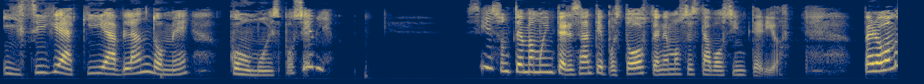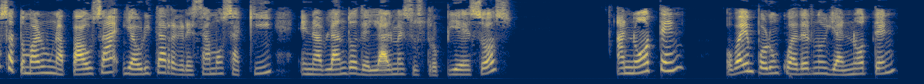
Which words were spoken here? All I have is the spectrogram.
y sigue aquí hablándome, ¿cómo es posible? Sí, es un tema muy interesante y pues todos tenemos esta voz interior. Pero vamos a tomar una pausa y ahorita regresamos aquí en hablando del alma y sus tropiezos. Anoten o vayan por un cuaderno y anoten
